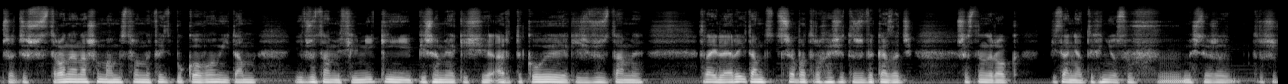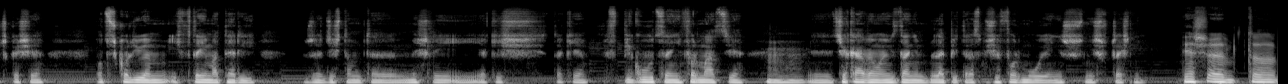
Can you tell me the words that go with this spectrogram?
przecież stronę naszą, mamy stronę facebookową i tam i wrzucamy filmiki, i piszemy jakieś artykuły, jakieś wrzucamy trailery i tam trzeba trochę się też wykazać przez ten rok pisania tych newsów. Myślę, że troszeczkę się podszkoliłem i w tej materii że gdzieś tam te myśli i jakieś takie w pigułce informacje mhm. Y, ciekawe moim zdaniem lepiej teraz mi się formułuje niż, niż wcześniej. Wiesz, y, to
